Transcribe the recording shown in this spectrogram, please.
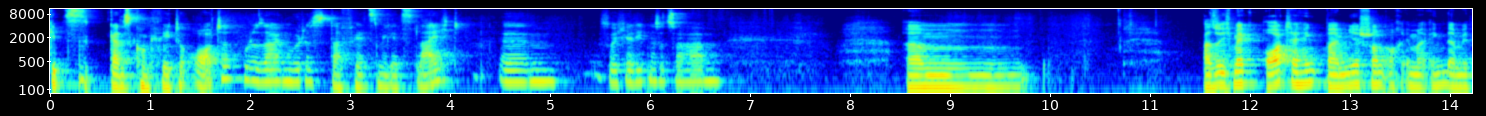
Gibt es ganz konkrete Orte, wo du sagen würdest, da fällt es mir jetzt leicht, ähm, solche Erlebnisse zu haben? Ähm, also ich merke, Orte hängt bei mir schon auch immer eng damit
